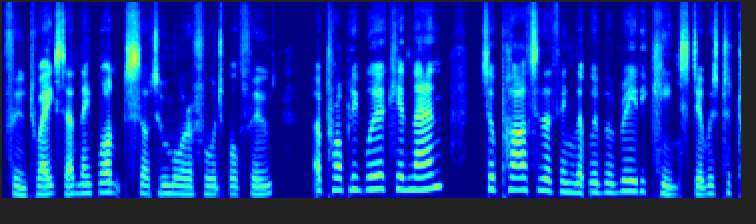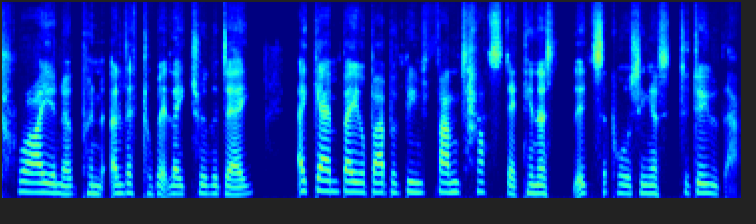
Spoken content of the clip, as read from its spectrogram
food waste and they want sort of more affordable food are probably working then. So part of the thing that we were really keen to do was to try and open a little bit later in the day. Again, Baobab have been fantastic in us in supporting us to do that.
